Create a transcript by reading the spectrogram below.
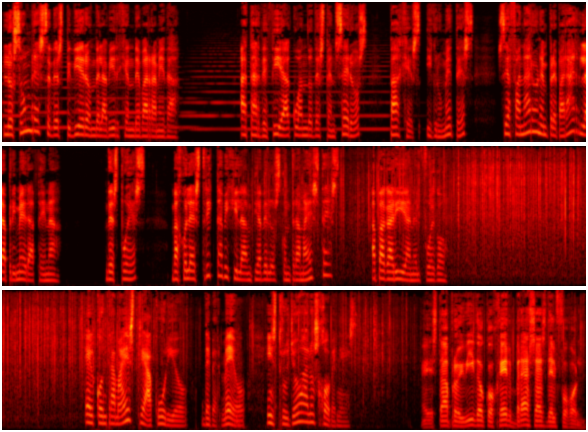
los hombres se despidieron de la Virgen de Barrameda. Atardecía cuando despenseros, pajes y grumetes se afanaron en preparar la primera cena. Después, bajo la estricta vigilancia de los contramaestres, apagarían el fuego. El contramaestre Acurio, de Bermeo, instruyó a los jóvenes. Está prohibido coger brasas del fogón.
